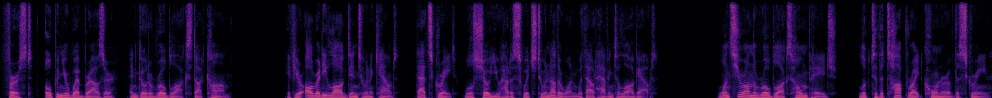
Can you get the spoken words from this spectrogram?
First, open your web browser and go to roblox.com. If you're already logged into an account, that's great, we'll show you how to switch to another one without having to log out. Once you're on the Roblox homepage, look to the top right corner of the screen.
